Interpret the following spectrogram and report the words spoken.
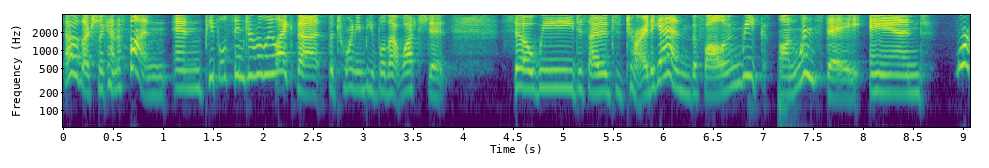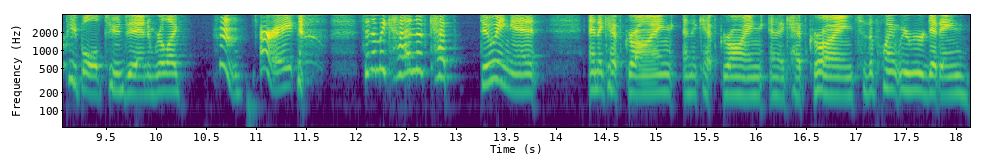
that was actually kind of fun. And people seemed to really like that, the 20 people that watched it. So we decided to try it again the following week on Wednesday, and more people tuned in, and we're like, hmm, all right. so then we kind of kept doing it, and it kept growing, and it kept growing, and it kept growing to the point where we were getting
